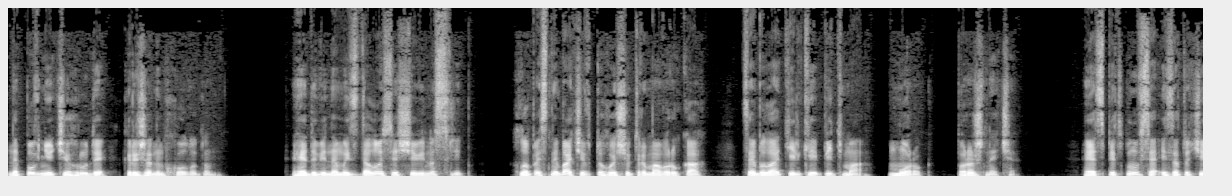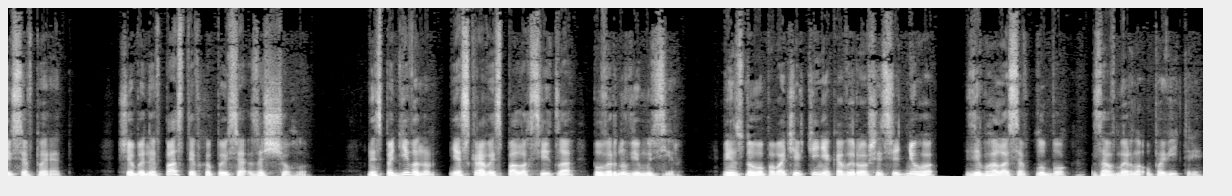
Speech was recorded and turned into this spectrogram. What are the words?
наповнюючи груди крижаним холодом. Гедові на мить здалося, що він осліп. Хлопець не бачив того, що тримав у руках. Це була тільки пітьма, морок, порожнеча. Гет спіткнувся і заточився вперед. Щоби не впасти, вхопився за щоглу. Несподівано яскравий спалах світла повернув йому зір. Він знову побачив тінь, яка, вирвавшись від нього, зібгалася в клубок, завмерла у повітрі.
